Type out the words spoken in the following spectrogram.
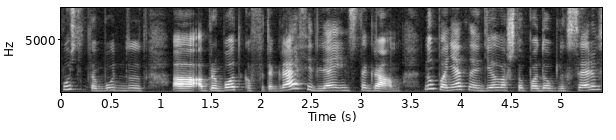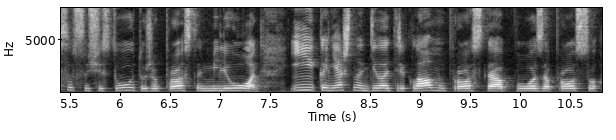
пусть это будет а, обработка фотографий для Instagram. Ну, понятное дело, что подобных сервисов существует уже просто миллион. И, конечно, делать рекламу просто по запросу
